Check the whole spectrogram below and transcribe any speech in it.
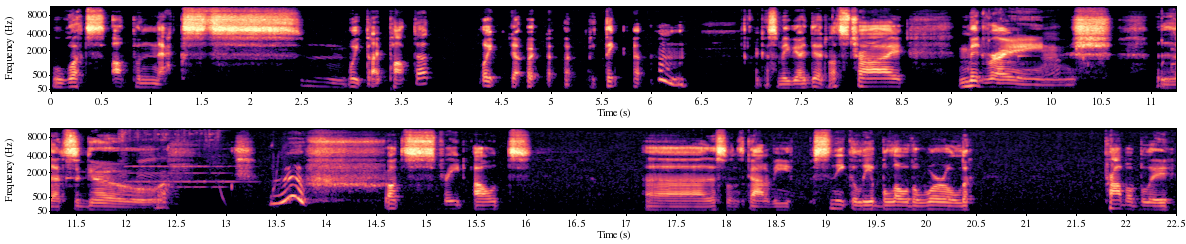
What's up next? Hmm, wait, did I pop that? Wait, uh, wait uh, uh, I think. Uh, hmm. I guess maybe I did. Let's try mid-range. Let's go. Woo! Oh, it's straight out. Uh, this one's got to be sneakily below the world. Probably.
